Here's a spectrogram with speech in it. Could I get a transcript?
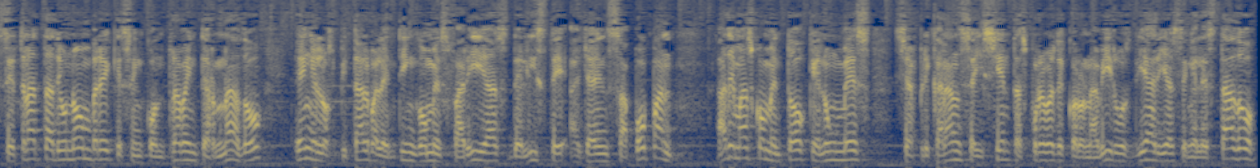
Se trata de un hombre que se encontraba internado en el Hospital Valentín Gómez Farías del Iste allá en Zapopan. Además comentó que en un mes se aplicarán 600 pruebas de coronavirus diarias en el estado.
